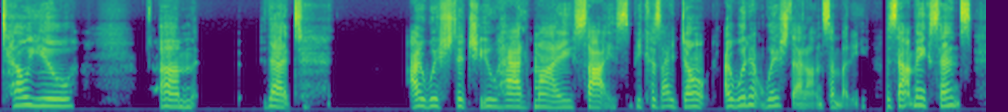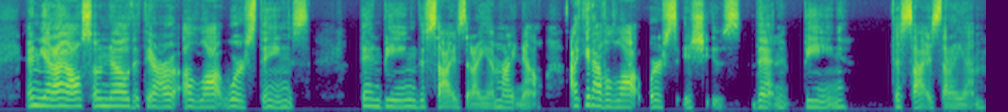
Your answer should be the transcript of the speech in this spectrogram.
tell you um, that I wish that you had my size because I don't, I wouldn't wish that on somebody. Does that make sense? And yet I also know that there are a lot worse things than being the size that I am right now. I could have a lot worse issues than being the size that I am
